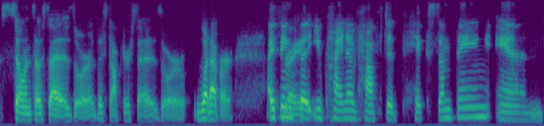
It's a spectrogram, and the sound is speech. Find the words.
so and so says or this doctor says or whatever. I think right. that you kind of have to pick something and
